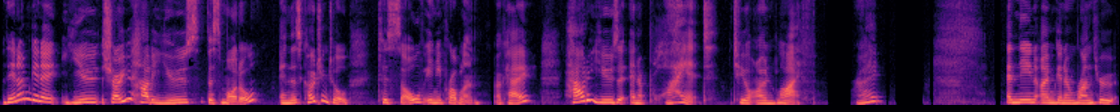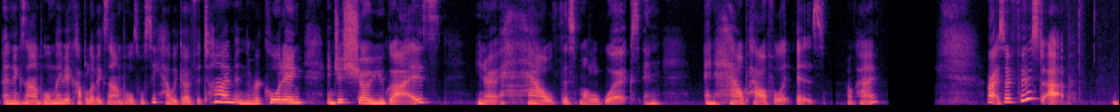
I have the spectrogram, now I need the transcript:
Then I'm going to use, show you how to use this model and this coaching tool to solve any problem. Okay. How to use it and apply it to your own life. Right. And then I'm going to run through an example, maybe a couple of examples. We'll see how we go for time in the recording and just show you guys, you know, how this model works and and how powerful it is. Okay? All right, so first up,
